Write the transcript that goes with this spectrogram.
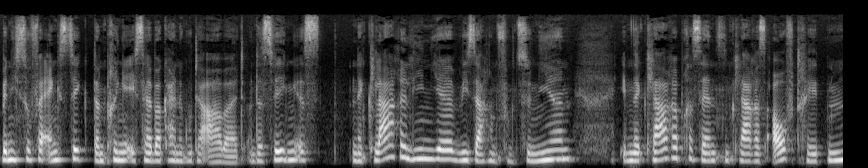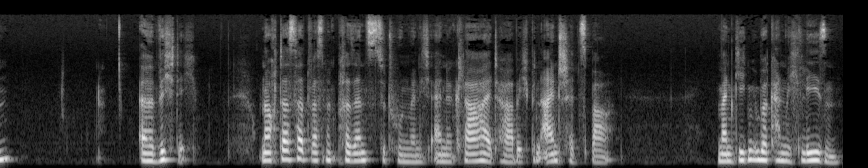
bin ich so verängstigt, dann bringe ich selber keine gute Arbeit. Und deswegen ist eine klare Linie, wie Sachen funktionieren, eben eine klare Präsenz, ein klares Auftreten äh, wichtig. Und auch das hat was mit Präsenz zu tun, wenn ich eine Klarheit habe. Ich bin einschätzbar. Mein Gegenüber kann mich lesen,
